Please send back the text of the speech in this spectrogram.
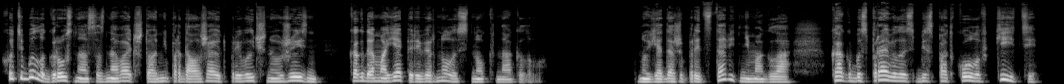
хоть и было грустно осознавать, что они продолжают привычную жизнь, когда моя перевернулась ног на голову но я даже представить не могла, как бы справилась без подколов Кити,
